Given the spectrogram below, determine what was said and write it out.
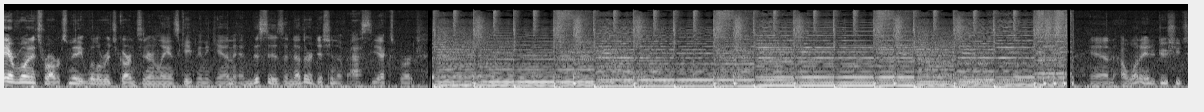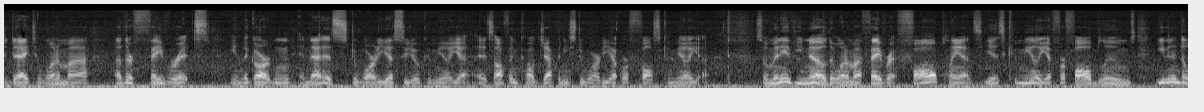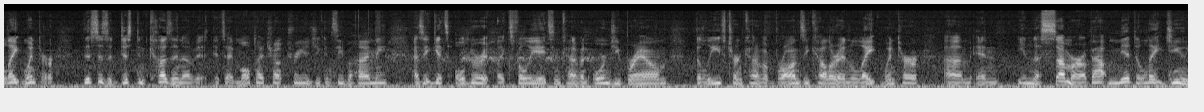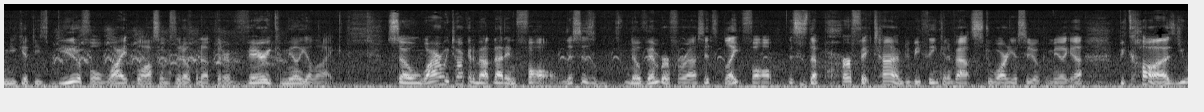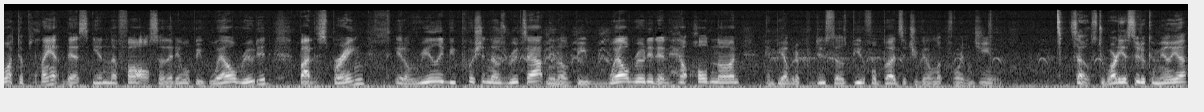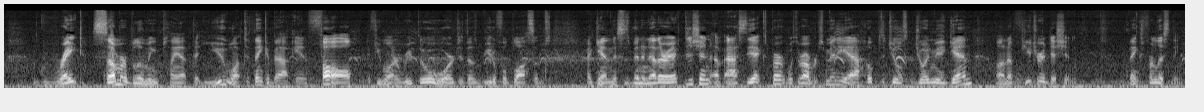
Hey everyone, it's Robert Smitty at Willow Ridge Garden Center and Landscaping again, and this is another edition of Ask the Expert. And I want to introduce you today to one of my other favorites in the garden, and that is Stewartia pseudocamellia, and it's often called Japanese Stewartia or false camellia. So many of you know that one of my favorite fall plants is camellia for fall blooms, even into late winter. This is a distant cousin of it. It's a multi-trunk tree, as you can see behind me. As it gets older, it exfoliates in kind of an orangey brown. The leaves turn kind of a bronzy color in late winter. Um, and in the summer, about mid to late June, you get these beautiful white blossoms that open up that are very camellia-like. So why are we talking about that in fall? This is November for us, it's late fall. This is the perfect time to be thinking about Stewartia pseudocamellia because you want to plant this in the fall so that it will be well rooted by the spring. It'll really be pushing those roots out and it'll be well rooted and holding on and be able to produce those beautiful buds that you're going to look for in June. So, Stewartia pseudocamellia, great summer blooming plant that you want to think about in fall if you want to reap the rewards of those beautiful blossoms. Again, this has been another edition of Ask the Expert with Robert Smitty. I hope that you'll join me again on a future edition. Thanks for listening.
